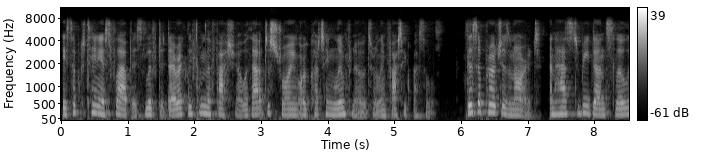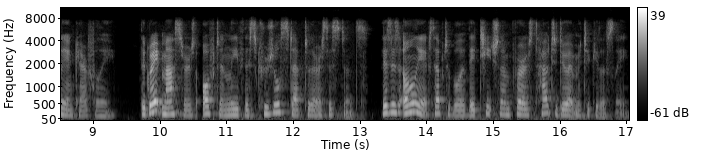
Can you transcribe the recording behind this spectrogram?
a subcutaneous flap is lifted directly from the fascia without destroying or cutting lymph nodes or lymphatic vessels. This approach is an art and has to be done slowly and carefully. The great masters often leave this crucial step to their assistants. This is only acceptable if they teach them first how to do it meticulously.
